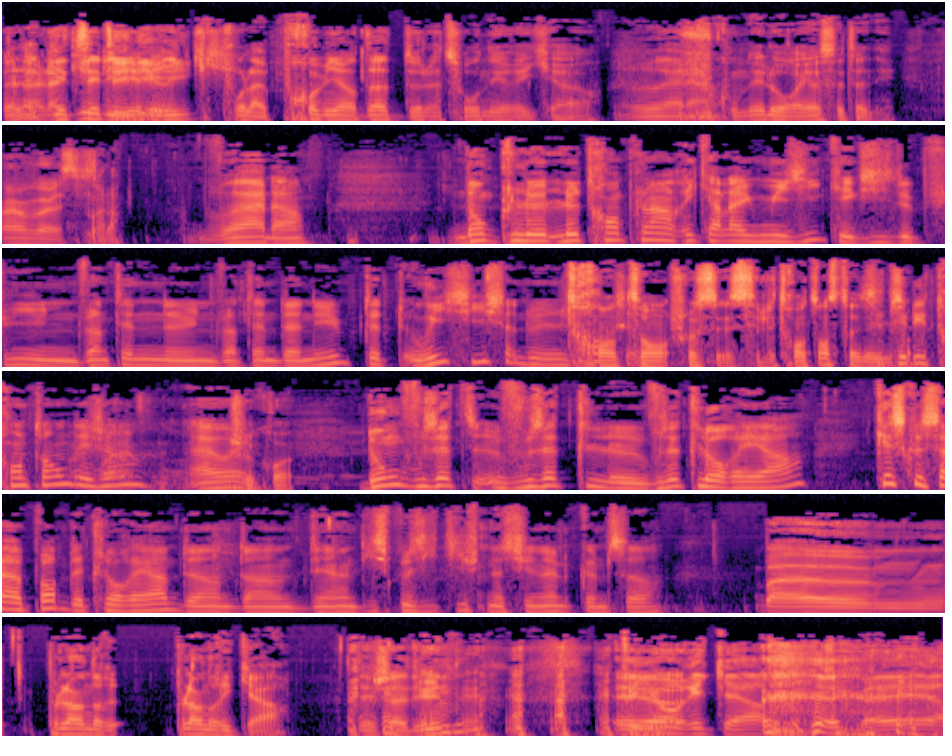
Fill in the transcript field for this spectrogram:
À la, À la Lyrique Lyrique. pour la première date de la tournée Ricard, Voilà. vu qu'on est lauréat cette année. Ah, voilà, c'est Voilà. Voilà. Donc le, le tremplin Ricard Live Music existe depuis une vingtaine, une vingtaine d'années. Peut-être. Oui, si, ça je crois que 30 ans, je crois que c'est- les 30 ans cette année, C'était les semble, 30 ans déjà. Ah ouais. je crois. Donc vous êtes, vous êtes, le- vous êtes lauréat. Qu'est-ce que ça apporte d'être lauréat d'un- dispositif national comme ça? Bah, euh, plein de plein de Ricard. Déjà d'une. Et, Payant euh, Ricard. Super.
